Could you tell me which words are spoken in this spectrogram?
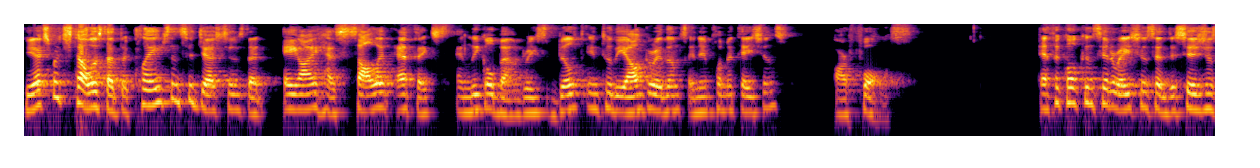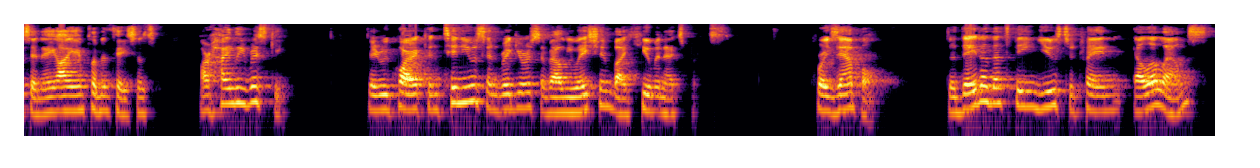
The experts tell us that the claims and suggestions that AI has solid ethics and legal boundaries built into the algorithms and implementations are false. Ethical considerations and decisions in AI implementations are highly risky. They require continuous and rigorous evaluation by human experts. For example, the data that's being used to train LLMs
